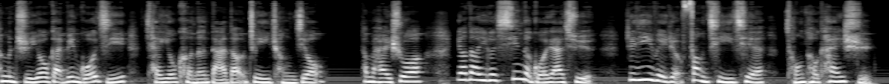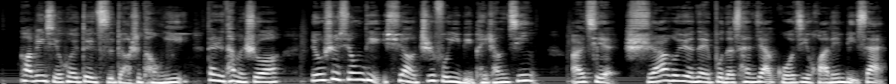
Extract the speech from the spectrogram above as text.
他们只有改变国籍，才有可能达到这一成就。他们还说，要到一个新的国家去，这意味着放弃一切，从头开始。滑冰协会对此表示同意，但是他们说，刘氏兄弟需要支付一笔赔偿金，而且十二个月内不得参加国际滑联比赛。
